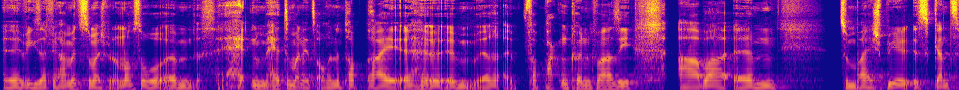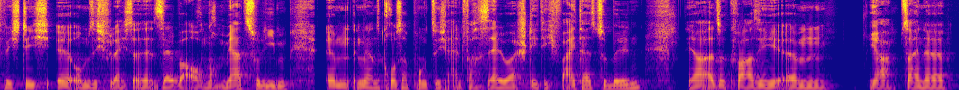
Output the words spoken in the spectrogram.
Äh, wie gesagt, wir haben jetzt zum Beispiel auch noch so, ähm, das hätten, hätte man jetzt auch in den Top 3 äh, äh, verpacken können quasi, aber ähm, zum Beispiel ist ganz wichtig, äh, um sich vielleicht äh, selber auch noch mehr zu lieben, ähm, ein ganz großer Punkt, sich einfach selber stetig weiterzubilden. Ja, also quasi ähm, ja seine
